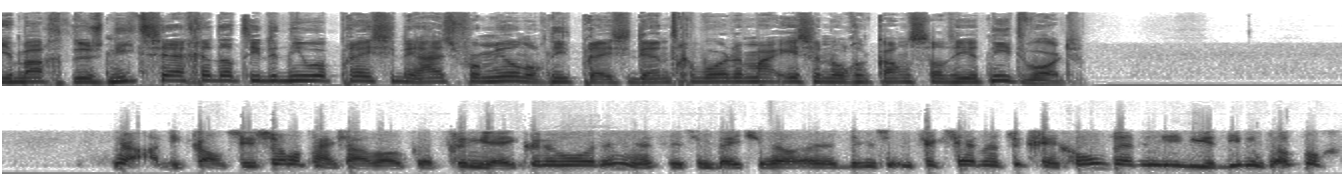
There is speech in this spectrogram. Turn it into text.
je mag dus niet zeggen dat hij de nieuwe president... Hij is formeel nog niet president geworden, maar is er nog een kans dat hij het niet wordt? Nou, die kans is er, want hij zou ook premier kunnen worden. Het is een beetje wel. Uh, is, ze hebben natuurlijk geen grondwet in Libië. Die moet ook nog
